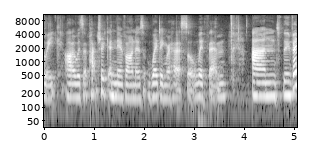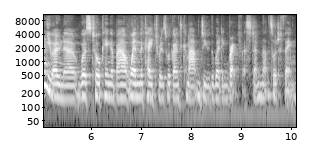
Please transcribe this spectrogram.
week I was at Patrick and Nirvana's wedding rehearsal with them and the venue owner was talking about when the caterers were going to come out and do the wedding breakfast and that sort of thing.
